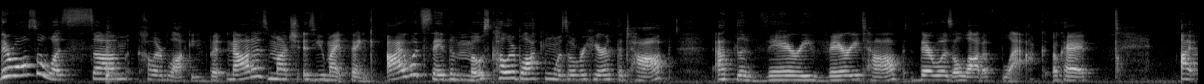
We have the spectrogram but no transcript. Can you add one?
there also was some color blocking, but not as much as you might think. I would say the most color blocking was over here at the top at the very, very top, there was a lot of black, okay? I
